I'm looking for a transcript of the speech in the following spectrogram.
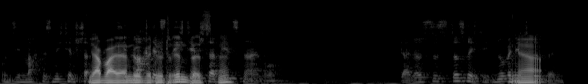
Und sie macht es nicht den Sta- Ja, aber dann nur, wenn du drin bist, ne? stabilsten Eindruck. Ja, das ist, das ist richtig, nur wenn Ja. ich drin bin.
